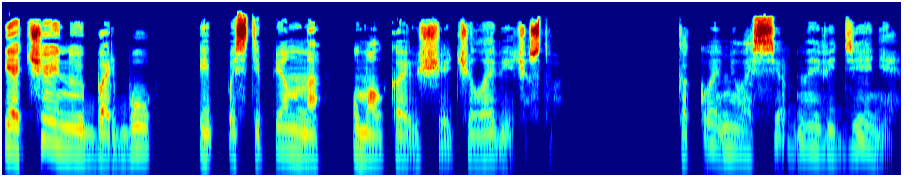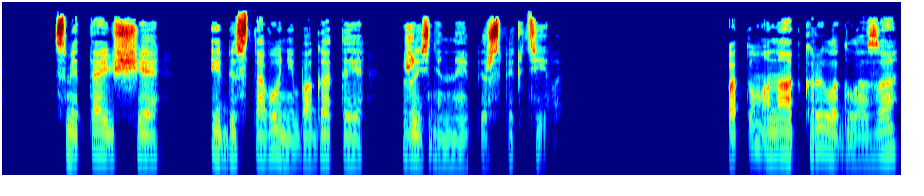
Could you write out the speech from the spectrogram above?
и отчаянную борьбу и постепенно умолкающее человечество. Какое милосердное видение, сметающее и без того небогатые жизненные перспективы. Потом она открыла глаза,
